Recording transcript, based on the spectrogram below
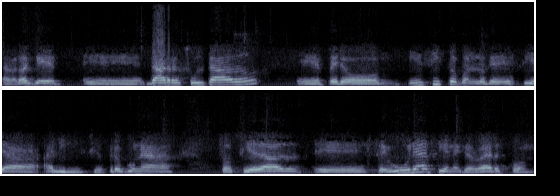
la verdad que eh, da resultados, eh, pero insisto con lo que decía al inicio, creo que una sociedad eh, segura tiene que ver con,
